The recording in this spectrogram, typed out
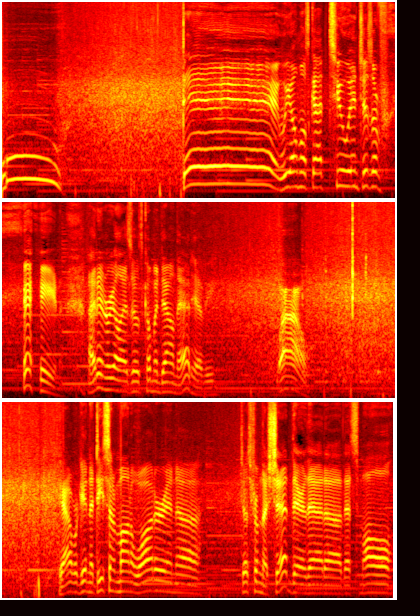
Woo! We almost got two inches of rain. I didn't realize it was coming down that heavy. Wow. Yeah, we're getting a decent amount of water and uh, just from the shed there, that uh, that small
